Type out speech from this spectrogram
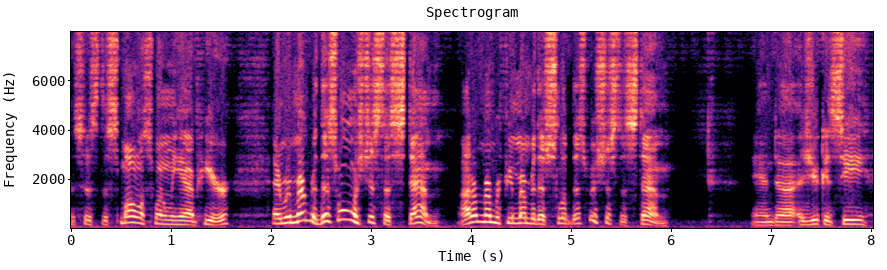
This is the smallest one we have here. And remember, this one was just a stem. I don't remember if you remember this slip. This was just a stem. And uh, as you can see,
